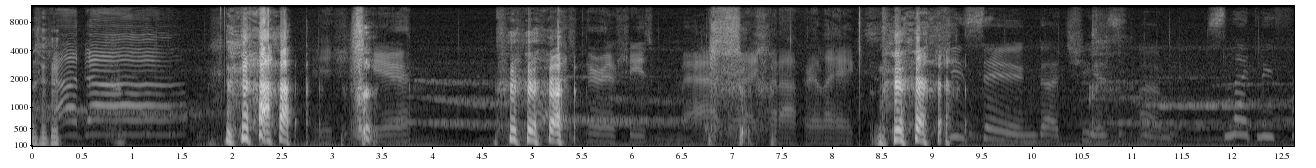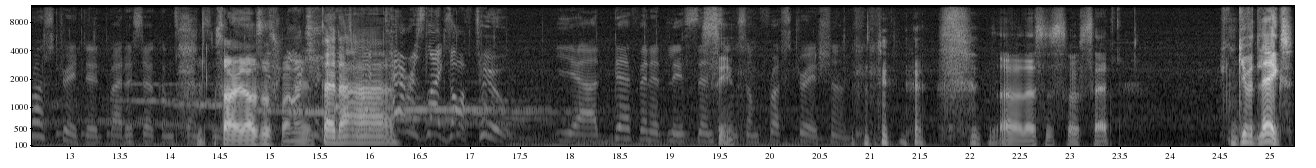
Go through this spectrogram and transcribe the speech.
mad cut off her legs. She's saying that she is um slightly frustrated by the circumstances. Sorry, that was just funny. Ta-da! his legs off too. Yeah, definitely sensing Scene. some frustration. oh, this is so sad. You can give it legs.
